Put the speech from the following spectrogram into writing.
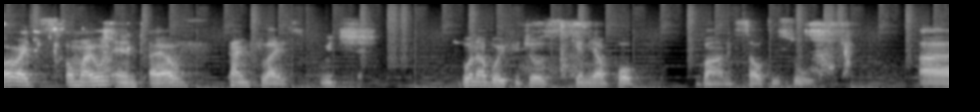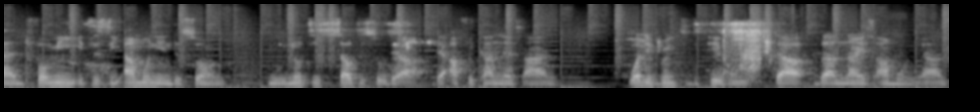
All right, on my own end, I have Time Flies, which Burna Boy features Kenya pop band Sauti Sol. And for me, it is the harmony in the song. You notice Sauti Sol, their, their Africanness and what they bring to the table, that, that nice harmony. And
